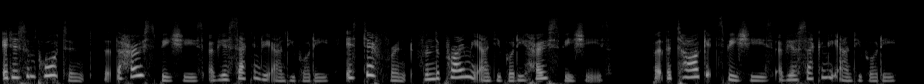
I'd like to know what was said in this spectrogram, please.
It is important that the host species of your secondary antibody is different from the primary antibody host species, but the target species of your secondary antibody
